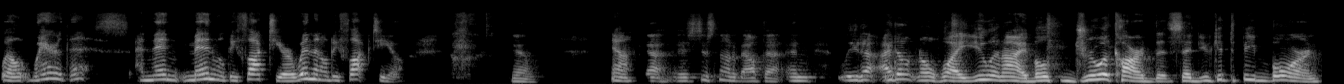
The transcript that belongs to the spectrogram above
Well, wear this. And then men will be flocked to you or women will be flocked to you. Yeah. Yeah. Yeah. It's just not about that. And Lita, I don't know why you and I both drew a card that said you get to be born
